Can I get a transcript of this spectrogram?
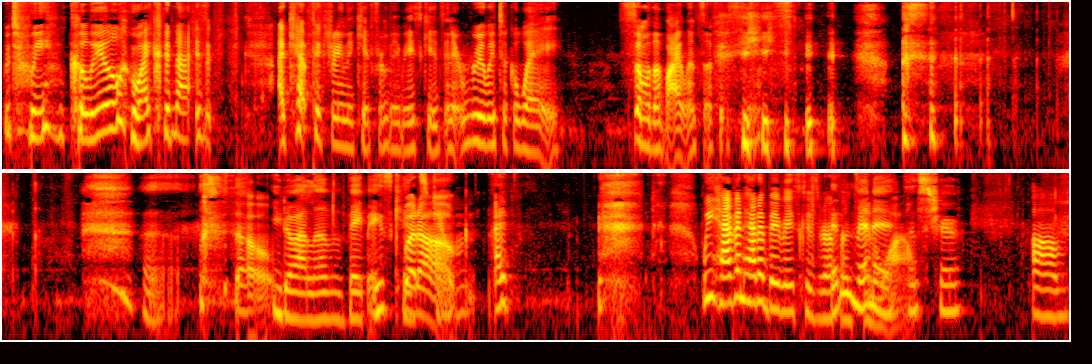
Between Khalil, who I could not, is a, I kept picturing the kid from Bebe's Kids, and it really took away some of the violence of his scenes. Uh, so You know I love a baby's kids but joke. um i we haven't had a baby's kids In a reference in a, while that's true. um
